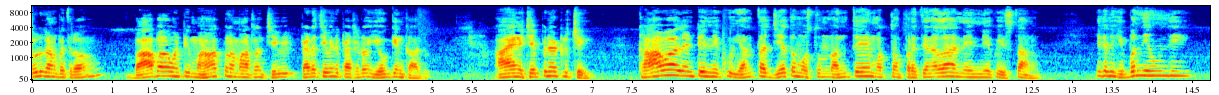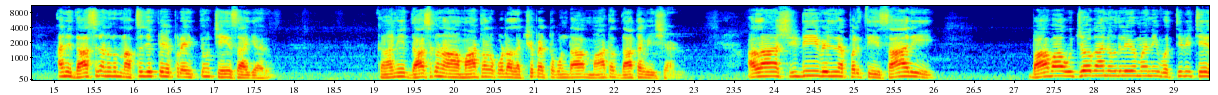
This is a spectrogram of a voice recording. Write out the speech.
చూడు గణపతిరావు బాబా వంటి మహాత్ముల మాటలను చెవి పెడచెవిని పెట్టడం యోగ్యం కాదు. ఆయన చెప్పినట్లు చెయ్యి. కావాలంటే నీకు ఎంత జీతం వస్తుందో అంతే మొత్తం ప్రతి నెల నేను నీకు ఇస్తాను. ఇక నీకు ఇబ్బంది ఏముంది? అని దాసగణకు నచ్చజెప్పే ప్రయత్నం చేయసాగారు. కానీ దాసగను ఆ మాటలను కూడా లక్ష్య పెట్టకుండా మాట దాటవేశాడు. అలా షిరిడీ వెళ్ళిన ప్రతిసారి బాబా ఉద్యోగాన్ని వదిలేయమని ఒత్తిడి చే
